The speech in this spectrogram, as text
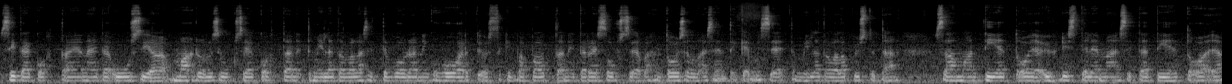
sitä kohtaan ja näitä uusia mahdollisuuksia kohtaan, että millä tavalla sitten voidaan niin HR-työssäkin vapauttaa niitä resursseja vähän toisenlaiseen tekemiseen, että millä tavalla pystytään saamaan tietoa ja yhdistelemään sitä tietoa ja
